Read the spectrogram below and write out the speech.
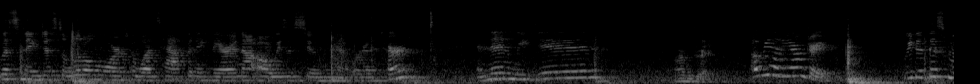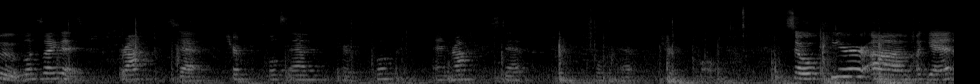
listening just a little more to what's happening there and not always assuming that we're gonna turn. And then we did, Arm drape. oh yeah, the arm drape. We did this move, looks like this. Rock, step, triple step, triple, and rock, step, triple step, triple. So here, um, again,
